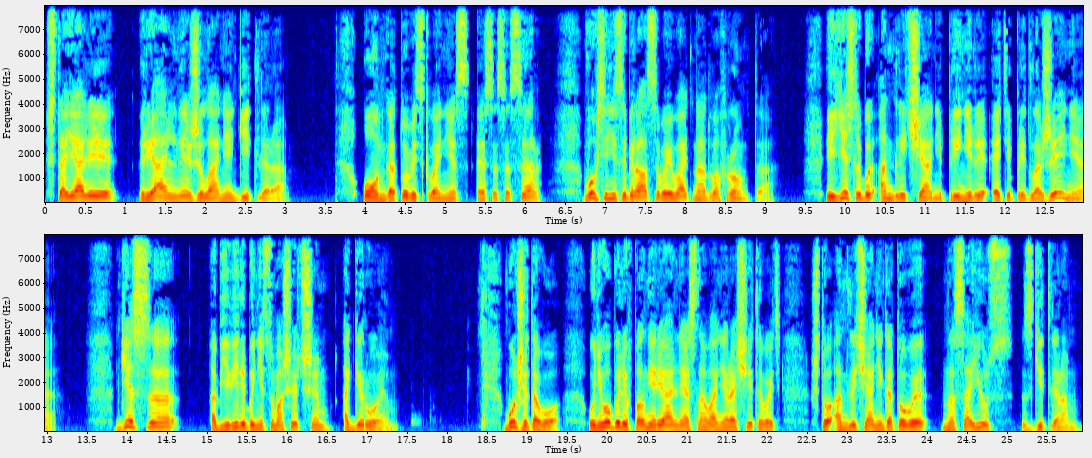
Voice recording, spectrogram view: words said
стояли реальные желания Гитлера. Он, готовясь к войне с СССР, вовсе не собирался воевать на два фронта. И если бы англичане приняли эти предложения, Гесса объявили бы не сумасшедшим, а героем. Больше того, у него были вполне реальные основания рассчитывать, что англичане готовы на союз с Гитлером.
